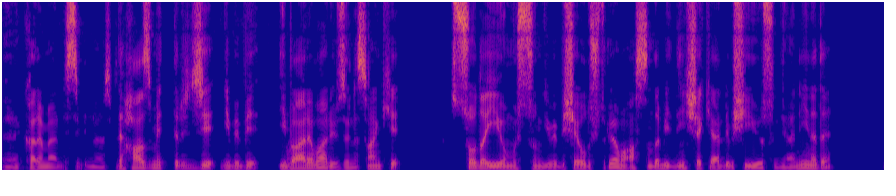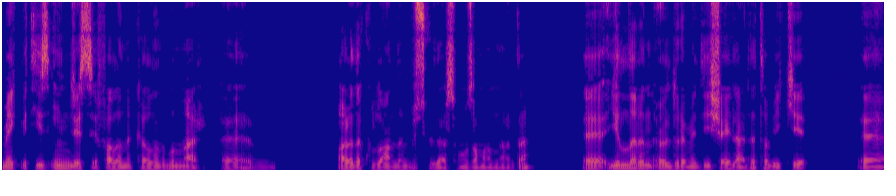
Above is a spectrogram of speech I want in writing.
Ee, karamellisi bilmem. Bir de hazmettirici gibi bir ibare var ya üzerine. Sanki soda yiyormuşsun gibi bir şey oluşturuyor ama aslında bildiğin şekerli bir şey yiyorsun yani. Yine de McVitie's incesi falanı kalını bunlar e, arada kullandığım bisküviler son zamanlarda. E, yılların öldüremediği şeyler de tabii ki e,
